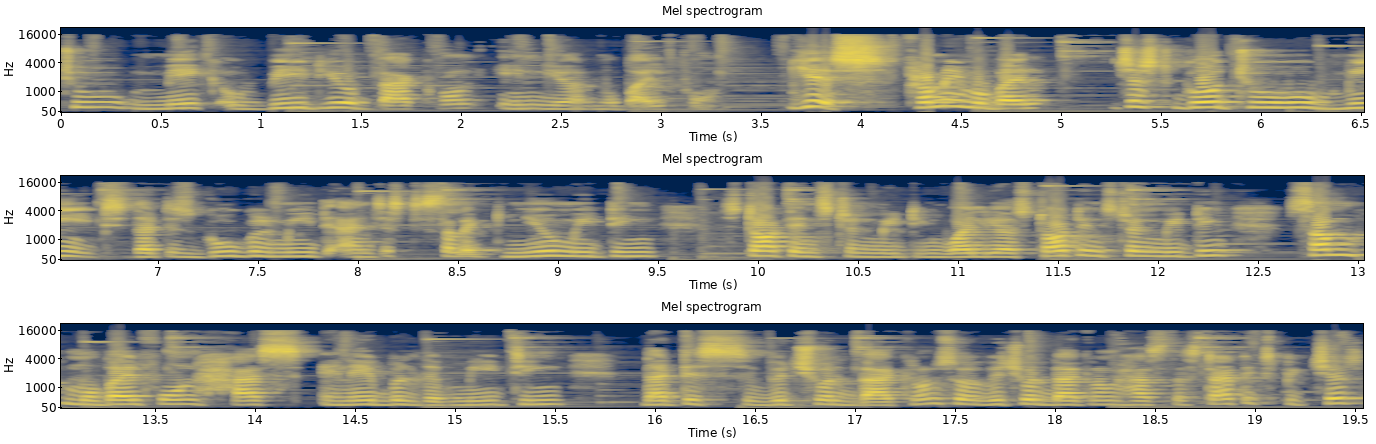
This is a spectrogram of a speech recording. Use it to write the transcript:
to make a video background in your mobile phone. Yes from a mobile just go to meet that is google meet and just select new meeting start instant meeting. While you are start instant meeting some mobile phone has enabled the meeting that is virtual background. So virtual background has the static pictures.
